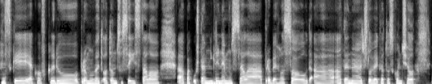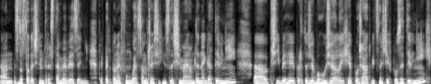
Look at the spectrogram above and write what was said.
hezky jako v klidu promluvit o tom, co se jí stalo, a pak už tam nikdy nemusela, proběhl soud a, a ten člověk za to skončil s dostatečným trestem ve vězení. Tak tak to ne nefunguje. Samozřejmě všichni slyšíme jenom ty negativní uh, příběhy, protože bohužel jich je pořád víc než těch pozitivních.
